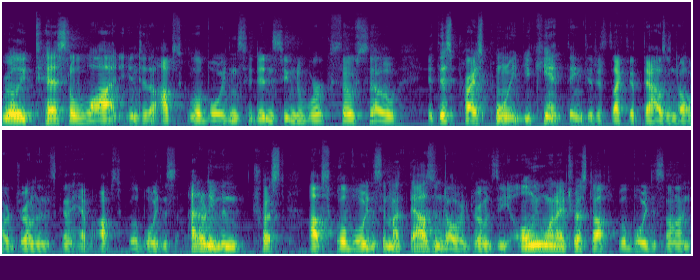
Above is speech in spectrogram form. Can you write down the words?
really test a lot into the obstacle avoidance. It didn't seem to work so-so at this price point, you can't think that it's like a thousand dollar drone and it's going to have obstacle avoidance. I don't even trust obstacle avoidance in my thousand dollar drones. The only one I trust obstacle avoidance on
